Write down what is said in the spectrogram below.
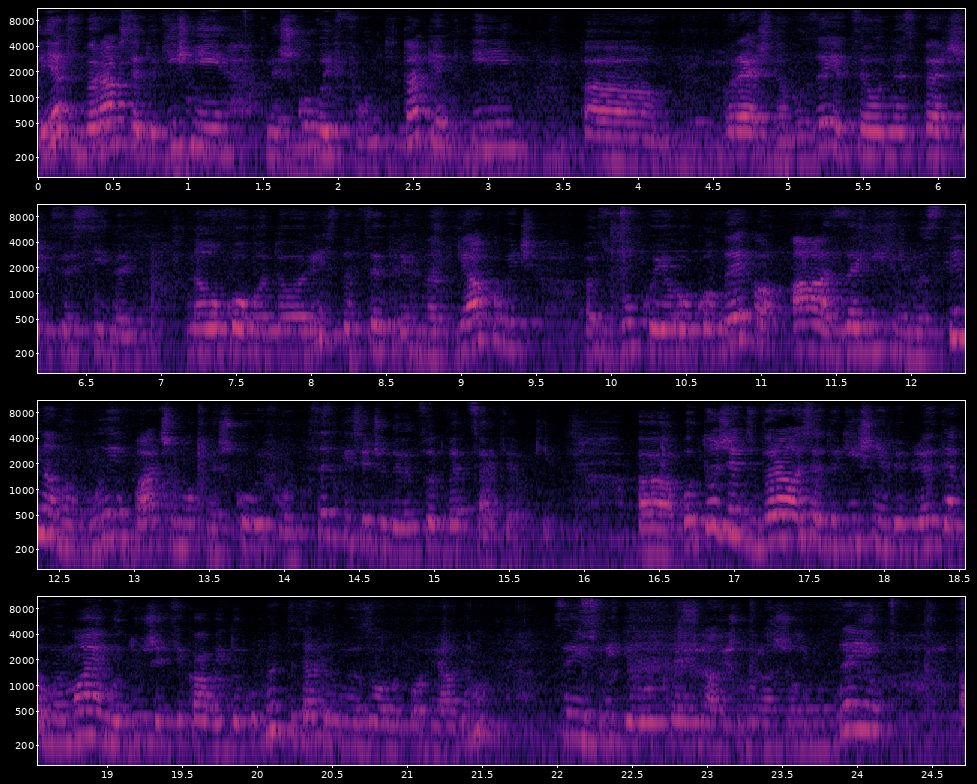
Як збирався тодішній книжковий фонд, так як і е, решта музею, це одне з перших засідань наукового товариства в центрі Гнат Якович, з боку його колега, а за їхніми спинами ми бачимо книжковий фонд. Це 1920 роки. Е, Отож, як збиралася тодішня бібліотека, ми маємо дуже цікавий документ. Зараз ми з вами поглянемо. Це із відділу краєзнавчого нашого музею. Е,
